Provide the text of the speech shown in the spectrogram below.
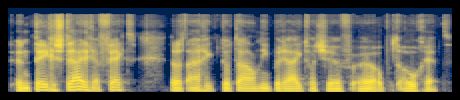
een tegenstrijdig effect dat het eigenlijk totaal niet bereikt wat je op het oog hebt.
